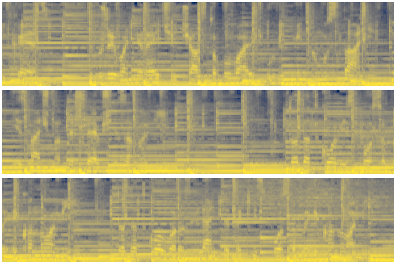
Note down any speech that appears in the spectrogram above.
і KS. Вживані речі часто бувають у відмінному стані і значно дешевші за нові. Додаткові способи економії. Додатково розгляньте такі способи економії:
